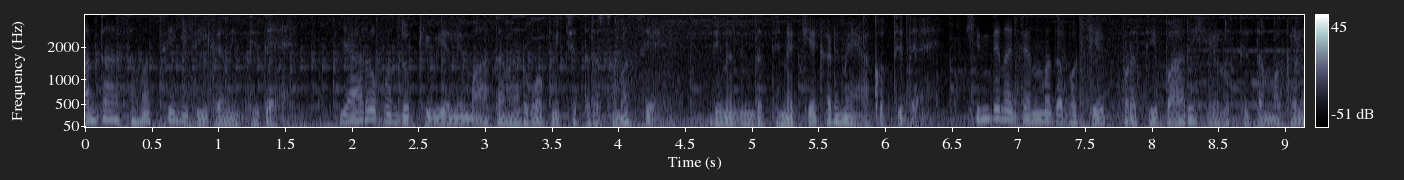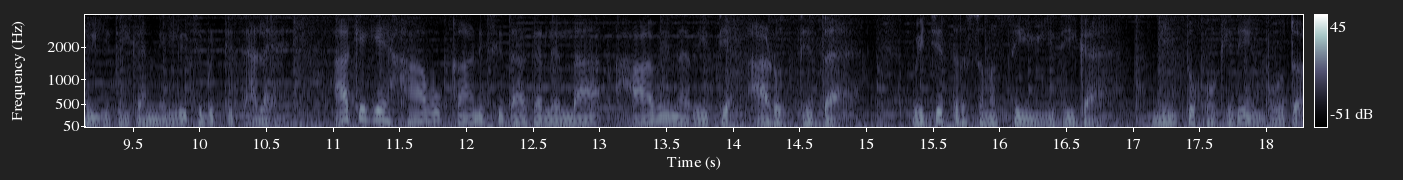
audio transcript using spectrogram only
ಅಂತಹ ಸಮಸ್ಯೆ ಇದೀಗ ನಿಂತಿದೆ. ಯಾರೋ ಬಂದು ಕಿವಿಯಲ್ಲಿ ಮಾತನಾಡುವ ವಿಚಿತ್ರ ಸಮಸ್ಯೆ ದಿನದಿಂದ ದಿನಕ್ಕೆ ಕಡಿಮೆಯಾಗುತ್ತಿದೆ. ಹಿಂದಿನ ಜನ್ಮದ ಬಗ್ಗೆ ಪ್ರತಿ ಬಾರಿ ಹೇಳುತ್ತಿದ್ದ ಮಗಳು ಇದೀಗ ನಿಲ್ಲಿಸಿಬಿಟ್ಟಿದ್ದಾಳೆ. ಆಕೆಗೆ ಹಾವು ಕಾಣಿಸಿದಾಗಲೆಲ್ಲ ಹಾವಿನ ರೀತಿ ಆಡುತ್ತಿದ್ದ ವಿಚಿತ್ರ ಸಮಸ್ಯೆಯು ಇದೀಗ ನಿಂತು ಹೋಗಿದೆ ಎಂಬುದು.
